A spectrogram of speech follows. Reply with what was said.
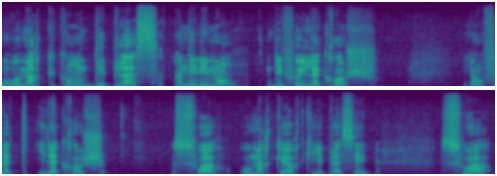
On remarque que quand on déplace un élément, des fois il accroche, et en fait il accroche soit au marqueur qui est placé, soit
